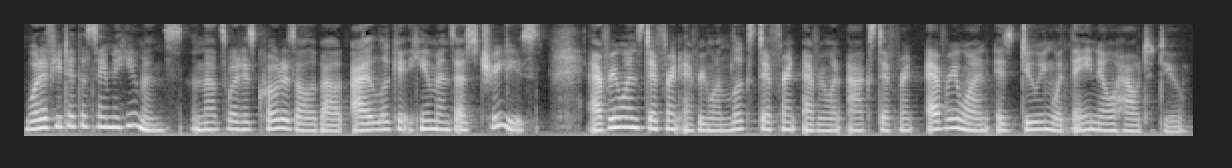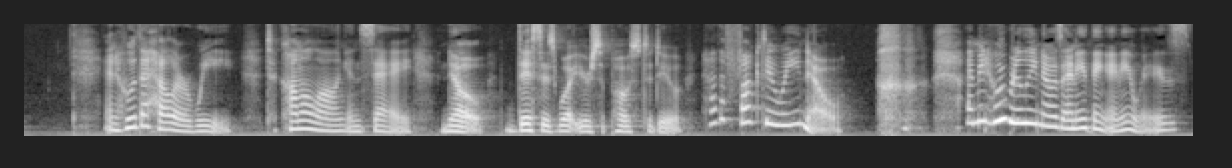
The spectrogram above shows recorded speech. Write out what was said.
What if you did the same to humans? And that's what his quote is all about. I look at humans as trees. Everyone's different. Everyone looks different. Everyone acts different. Everyone is doing what they know how to do. And who the hell are we to come along and say, no, this is what you're supposed to do? How the fuck do we know? I mean, who really knows anything, anyways?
